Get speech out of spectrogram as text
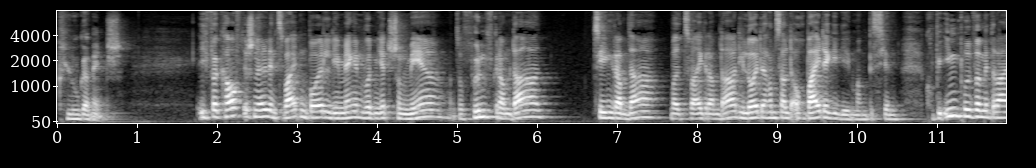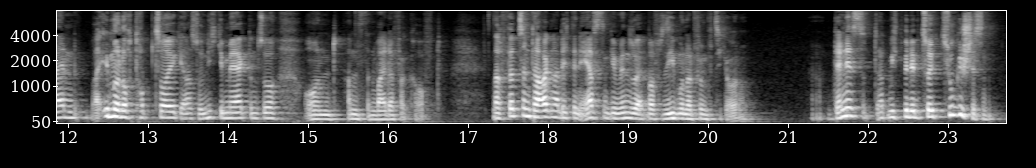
kluger Mensch. Ich verkaufte schnell den zweiten Beutel, die Mengen wurden jetzt schon mehr, also 5 Gramm da, 10 Gramm da, mal 2 Gramm da. Die Leute haben es halt auch weitergegeben, haben ein bisschen Koffeinpulver mit rein, war immer noch Topzeug, ja, so nicht gemerkt und so und haben es dann weiterverkauft. Nach 14 Tagen hatte ich den ersten Gewinn so etwa auf 750 Euro. Dennis hat mich mit dem Zeug zugeschissen.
